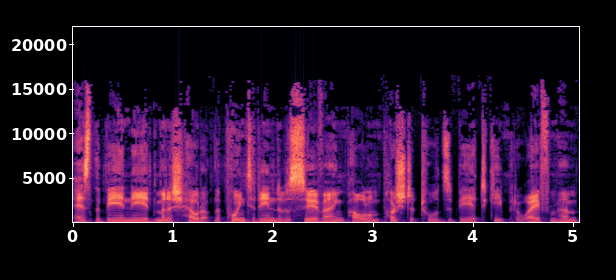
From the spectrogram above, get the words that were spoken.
As the bear neared, Minish held up the pointed end of his surveying pole and pushed it towards the bear to keep it away from him.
